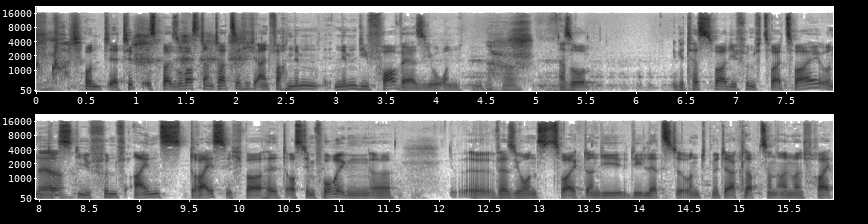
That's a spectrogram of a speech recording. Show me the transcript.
Oh Gott. Und der Tipp ist bei sowas dann tatsächlich einfach, nimm, nimm die Vorversion. Also getestet war die 5.2.2 und Ja. das die 5.1.30 war halt aus dem vorigen äh, äh, Versionszweig dann die, die letzte und mit der klappt es dann einwandfrei.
